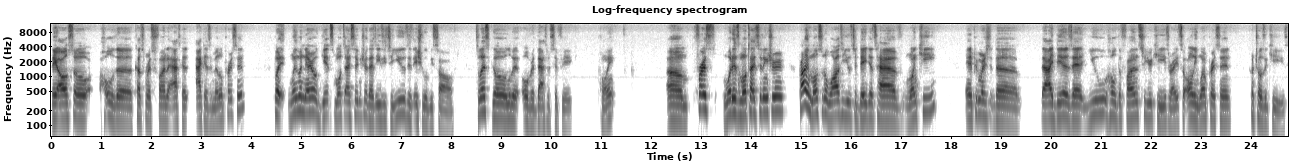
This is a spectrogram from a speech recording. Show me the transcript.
they also hold the customer's fund to act, act as a middle person. But when Monero gets multi-signature that's easy to use, this issue will be solved. So let's go a little bit over that specific point. Um, first, what is multi-signature? Probably most of the wallets you use today just have one key, and pretty much the the idea is that you hold the funds to your keys, right? So only one person controls the keys.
